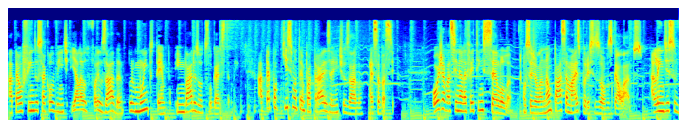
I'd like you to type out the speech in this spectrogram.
até o fim do século XX e ela foi usada por muito tempo em vários outros lugares também. Até pouquíssimo tempo atrás a gente usava essa vacina. Hoje a vacina é feita em célula, ou seja, ela não passa mais por esses ovos galados. Além disso,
